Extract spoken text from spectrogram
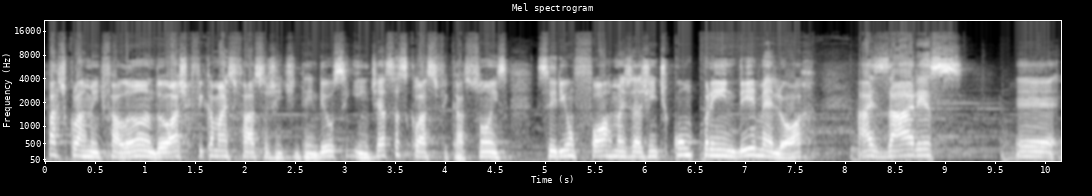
Particularmente falando, eu acho que fica mais fácil a gente entender o seguinte: essas classificações seriam formas da gente compreender melhor as áreas é,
